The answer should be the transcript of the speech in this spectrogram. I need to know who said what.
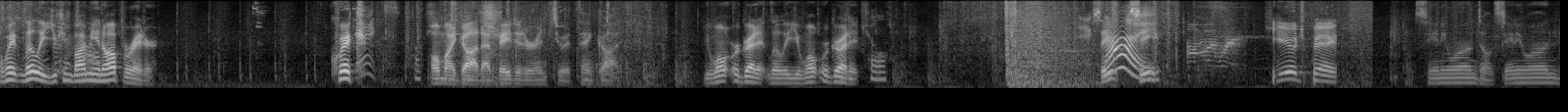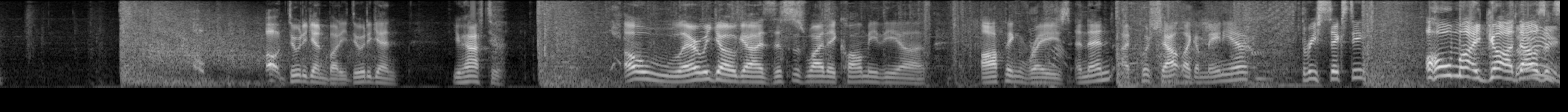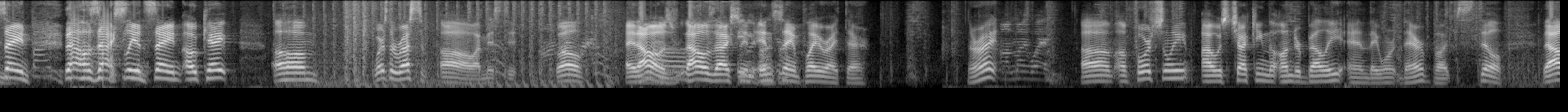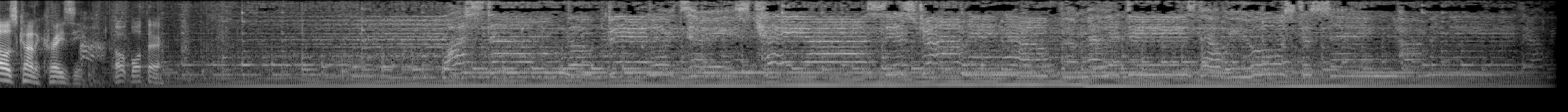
Speaker 1: Oh, wait, Lily, you can buy me an operator. Quick!
Speaker 2: Okay,
Speaker 1: Oh my god, I baited her into it, thank god. You won't regret it, Lily, you won't regret it.
Speaker 2: Kill.
Speaker 1: See? See?
Speaker 3: Huge pig.
Speaker 1: Don't see anyone, don't see anyone. Oh, oh do it again, buddy, do it again. You have to. Oh, there we go, guys. This is why they call me the uh, opping Raze. And then I push out like a maniac. 360. Oh my god, that was insane. That was actually insane. Okay. Um, where's the rest of? Oh, I missed it. Well, hey, that was that was actually an insane play right there. All right.
Speaker 4: On my way.
Speaker 1: Um, unfortunately, I was checking the underbelly and they weren't there, but still, that was kind of crazy.
Speaker 3: Oh, both there.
